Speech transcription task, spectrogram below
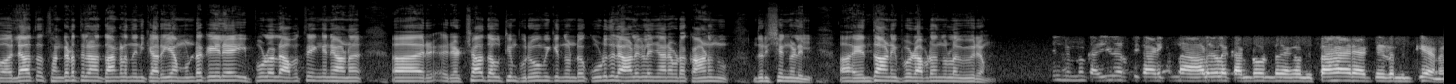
വല്ലാത്ത സങ്കടത്തിലാണ് താങ്കളെന്ന് എനിക്കറിയാം. മുണ്ടക്കൈയിലെ ഇപ്പോഴുള്ള അവസ്ഥ എങ്ങനെയാണ്? രക്ഷാദൗത്യം പുരോഗമിക്കുന്നുണ്ടോ. കൂടുതൽ ആളുകളെ ഞാൻ അവിടെ കാണുന്നു ദൃശ്യങ്ങളിൽ. എന്താണ് ഇപ്പോഴവിടെ നിന്നുള്ള വിവരം? ഇതിൽ നിന്നും കൈ ഉയർത്തി കാണിക്കുന്ന ആളുകളെ കണ്ടുകൊണ്ട് ഞങ്ങൾ നിസ്സഹായരായിട്ട് ഇവിടെ നിൽക്കുകയാണ്.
